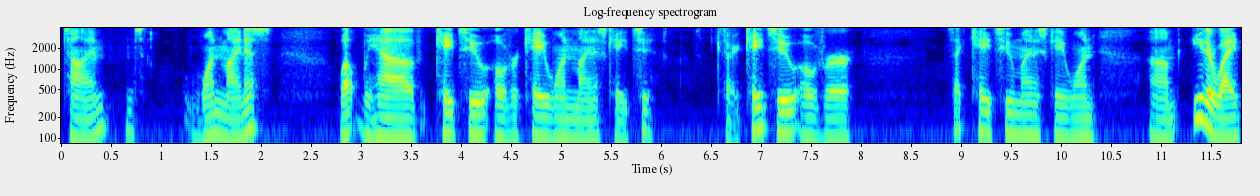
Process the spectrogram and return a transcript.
times 1 minus, well, we have K2 over K1 minus K2, sorry, K2 over is that K2 minus K1? Um, either way,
